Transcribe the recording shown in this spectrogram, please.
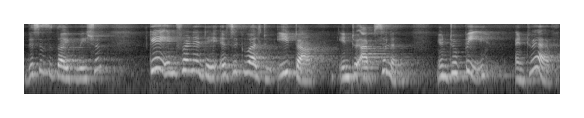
This is the equation K infinity is equal to eta into epsilon into P into F.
